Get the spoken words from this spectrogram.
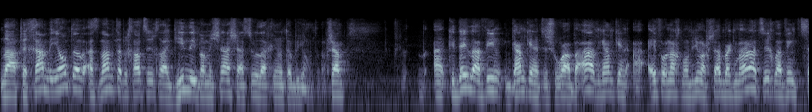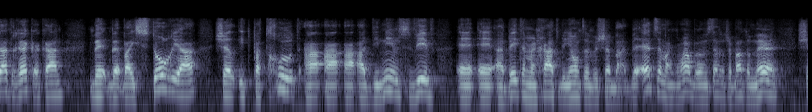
לפחם ביום טוב, אז למה אתה בכלל צריך להגיד לי במשנה שאסור להכין אותו ביום טוב? עכשיו, כדי להבין גם כן את השורה הבאה וגם כן איפה אנחנו עומדים עכשיו בגמרא, צריך להבין קצת רקע כאן בהיסטוריה של התפתחות הדינים סביב אה, אה, בית המרחץ ביום טוב בשבת. בעצם הגמרא במסכת שבת אומרת ש...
